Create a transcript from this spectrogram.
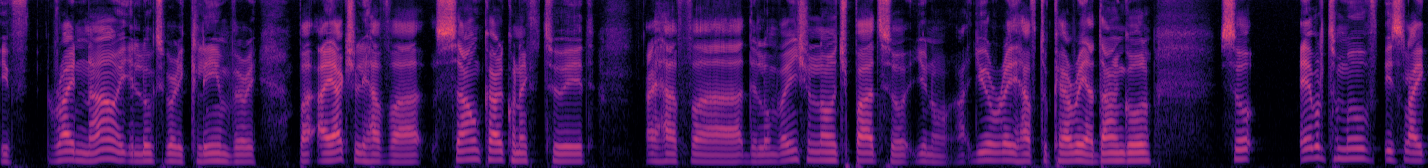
if right now it looks very clean, very, but I actually have a sound card connected to it. I have uh, the Novation Launchpad, so you know uh, you already have to carry a dongle. So Ableton Move is like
